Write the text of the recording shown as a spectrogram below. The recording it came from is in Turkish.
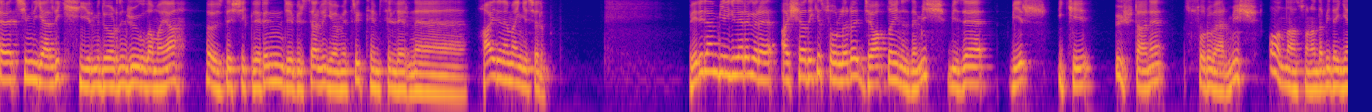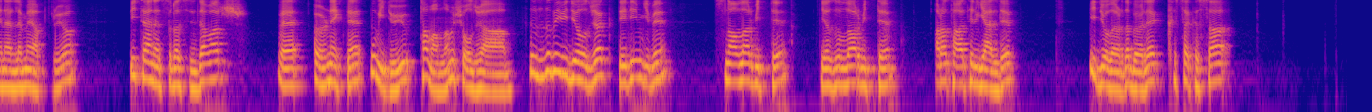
Evet şimdi geldik 24. uygulamaya. Özdeşliklerin cebirsel ve geometrik temsillerine. Haydi hemen geçelim. Verilen bilgilere göre aşağıdaki soruları cevaplayınız demiş. Bize 1, 2, 3 tane soru vermiş. Ondan sonra da bir de genelleme yaptırıyor. Bir tane sıra sizde var ve örnekle bu videoyu tamamlamış olacağım. Hızlı bir video olacak. Dediğim gibi sınavlar bitti. Yazılılar bitti. Ara tatil geldi. Videoları da böyle kısa kısa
